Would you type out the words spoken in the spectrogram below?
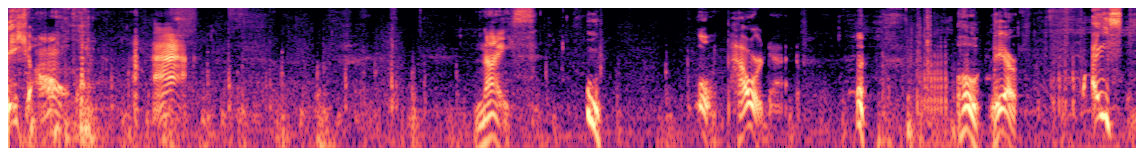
Fish on. nice. Ooh. Oh, power dive. oh, they are feisty.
